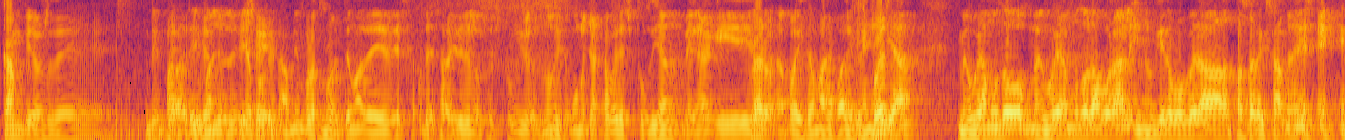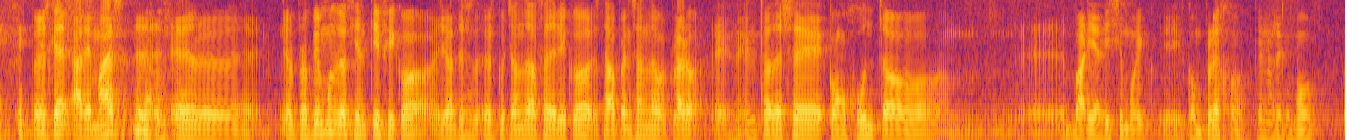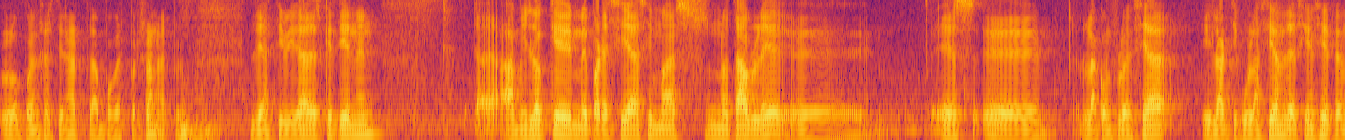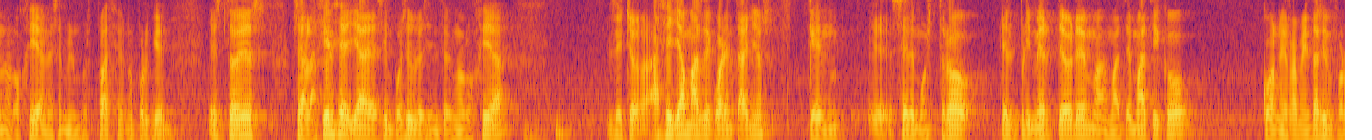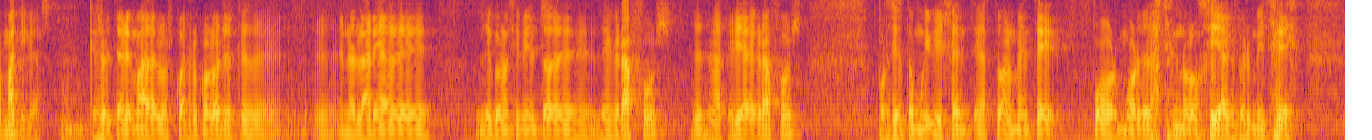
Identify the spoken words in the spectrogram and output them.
cambios de... De paradigma, de- yo diría, sí. porque también, por ejemplo, el tema de, de- salir de los estudios, ¿no? Dice, bueno, ya acabé de estudiar, me pegué aquí Claro. la paliza más para la Después- ingeniería, me voy, al mundo, me voy al mundo laboral y no quiero volver a pasar exámenes. Pero es que además eh, el, el propio mundo científico, yo antes escuchando a Federico estaba pensando, claro, en, en todo ese conjunto eh, variadísimo y, y complejo, que no sé cómo lo pueden gestionar tan pocas personas, pero de actividades que tienen, a a mí lo que me parecía así más notable eh, es eh, la confluencia y la articulación de ciencia y tecnología en ese mismo espacio, ¿no? porque esto es, o sea, la ciencia ya es imposible sin tecnología. De hecho, hace ya más de 40 años que eh, se demostró el primer teorema matemático con herramientas informáticas, que es el teorema de los cuatro colores, que es de- eh, en el área de, de conocimiento de, de grafos, desde la teoría de grafos, por cierto, muy vigente actualmente por mor de la tecnología que permite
